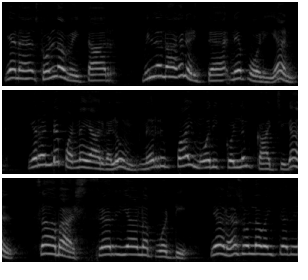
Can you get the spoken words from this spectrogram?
என சொல்ல வைத்தார். வில்லனாக நடித்த நெப்போலியன் இரண்டு பண்ணையார்களும் நெருப்பாய் மோதிக்கொள்ளும் காட்சிகள் சபாஷ் சரியான போட்டி என சொல்ல வைத்தது.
